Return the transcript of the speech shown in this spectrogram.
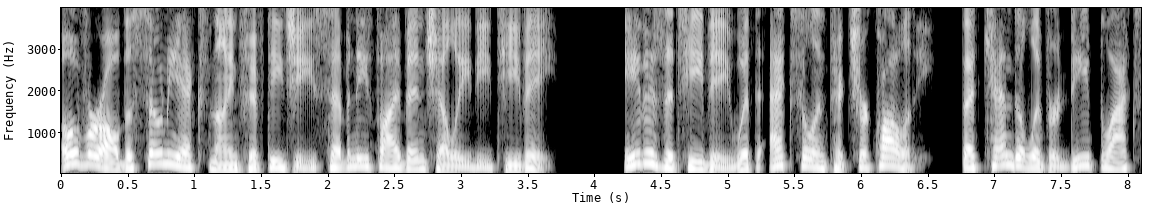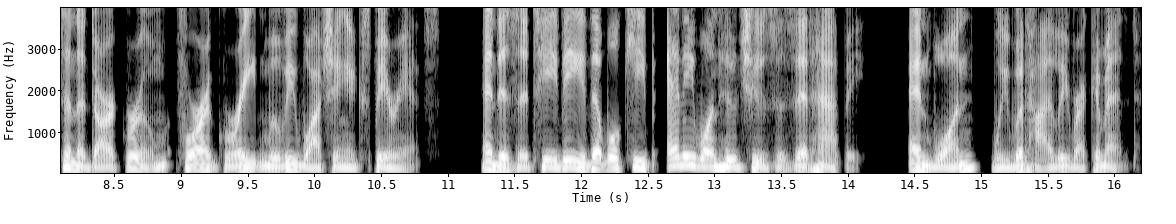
Overall, the Sony X950G 75-inch LED TV. It is a TV with excellent picture quality that can deliver deep blacks in a dark room for a great movie watching experience, and is a TV that will keep anyone who chooses it happy, and one we would highly recommend.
